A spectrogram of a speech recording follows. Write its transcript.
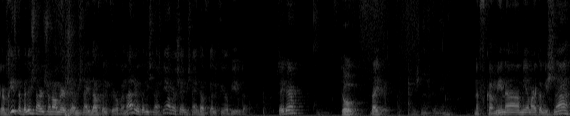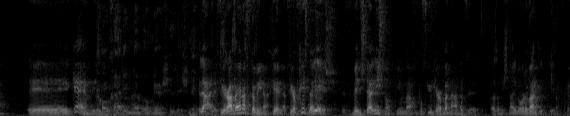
ורב חיסדא בלישנה הראשונה אומר שהמשנה היא דווקא לפי רבנן, ובלישנה השנייה אומר שהמשנה היא דווקא לפי רבי יהודה. בסדר? טוב, וייטר. יש נפקא מינה? מי אמר את המשנה? אה, כן. במיוחד אם רבא אומר שזה שני... לא, לפי רבא אין נפקא מינה, כן, לפי רב חיסדא יש, בין שתי הלישנות, כי אם אנחנו פוסקים כרבנן, אז... אז המשנה היא לא רלוונטית כאילו. כן.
